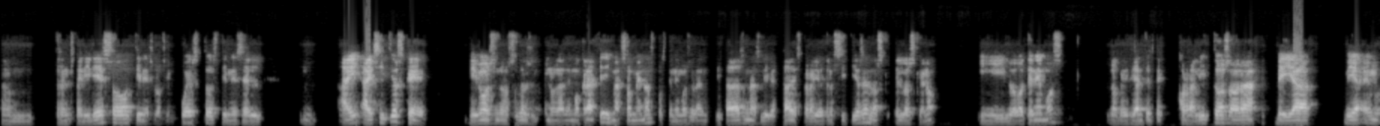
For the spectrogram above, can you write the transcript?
um, transferir eso, tienes los impuestos, tienes el... Hay, hay sitios que vivimos nosotros en una democracia y más o menos pues tenemos garantizadas unas libertades, pero hay otros sitios en los, en los que no. Y luego tenemos lo que decía antes de corralitos, ahora veía, veía em,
